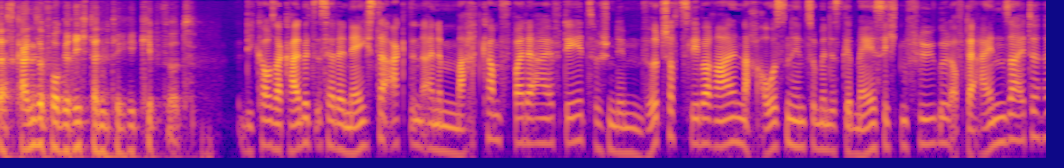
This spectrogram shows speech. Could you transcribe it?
das Ganze vor Gericht dann wieder gekippt wird. Die Causa Kalbitz ist ja der nächste Akt in einem Machtkampf bei der AfD zwischen dem wirtschaftsliberalen, nach außen hin zumindest gemäßigten Flügel auf der einen Seite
